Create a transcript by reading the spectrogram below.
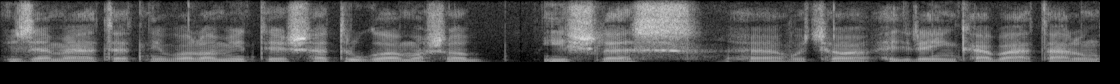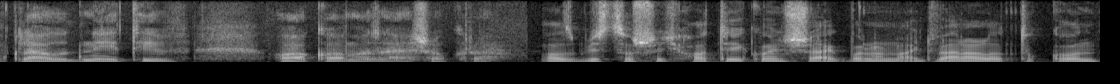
üzemeltetni valamit, és hát rugalmasabb is lesz, eh, hogyha egyre inkább átállunk cloud native alkalmazásokra. Az biztos, hogy hatékonyságban a nagyvállalatokon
